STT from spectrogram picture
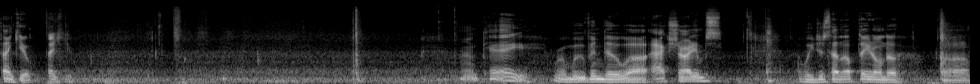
Thank you. Thank you. Okay, we'll move into uh, action items. We just had an update on the uh,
